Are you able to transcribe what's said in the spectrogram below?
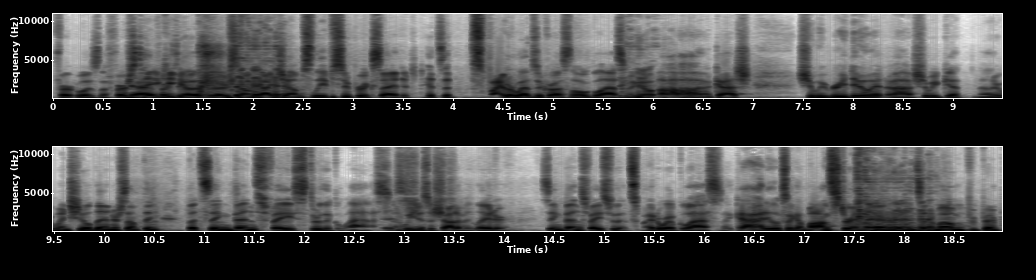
For, was the first Yeah, take. first he goes, or some guy jumps, leaps, super excited, hits it, spider webs across the whole glass, and we go, oh gosh, should we redo it? Uh, should we get another windshield in or something? But seeing Ben's face through the glass, and we use a shot of it later. Seeing Ben's face through that spiderweb glass, it's like, God, he looks like a monster in there. It's a moment,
